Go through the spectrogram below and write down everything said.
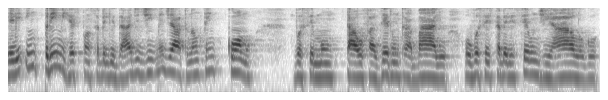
ele imprime responsabilidade de imediato. Não tem como você montar ou fazer um trabalho ou você estabelecer um diálogo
